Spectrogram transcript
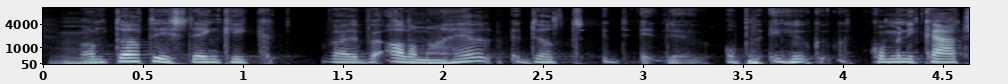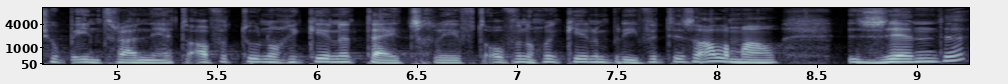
Mhm. Want dat is denk ik waar we allemaal hè, dat eh, op communicatie op intranet, af en toe nog een keer een tijdschrift of nog een keer een brief. Het is allemaal zenden.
